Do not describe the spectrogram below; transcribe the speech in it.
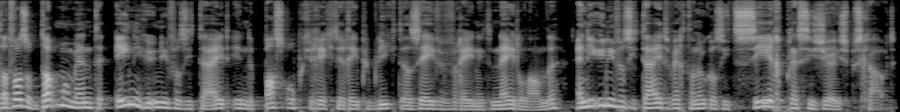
Dat was op dat moment de enige universiteit in de pas opgerichte Republiek der Zeven Verenigde Nederlanden. En die universiteit werd dan ook als iets zeer prestigieus beschouwd.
